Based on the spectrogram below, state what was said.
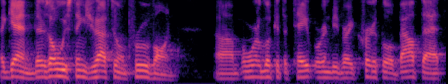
Again, there's always things you have to improve on. Um, we're going to look at the tape. We're going to be very critical about that.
